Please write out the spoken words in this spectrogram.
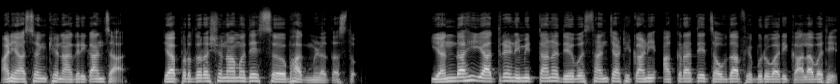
आणि असंख्य नागरिकांचा या प्रदर्शनामध्ये सहभाग मिळत असतो. यंदाही यात्रेनिमित्तानं देवस्थानच्या ठिकाणी अकरा ते चौदा फेब्रुवारी कालावधीत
